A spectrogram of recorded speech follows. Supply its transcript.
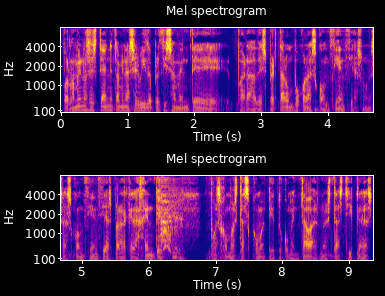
por lo menos este año también ha servido precisamente para despertar un poco las conciencias, ¿no? Esas conciencias para que la gente, pues como estas, como que tú comentabas, ¿no? Estas chicas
